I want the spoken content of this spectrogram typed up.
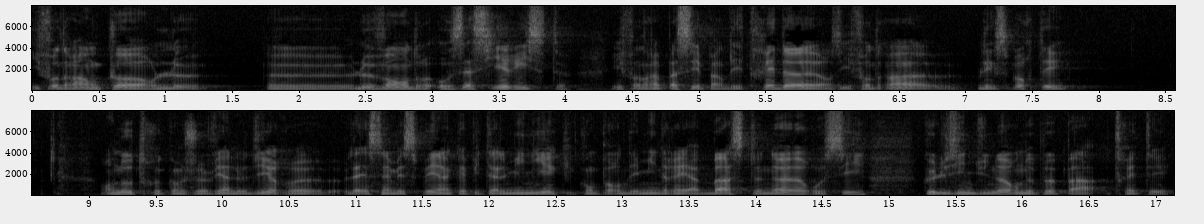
il faudra encore le, euh, le vendre aux aciéristes, il faudra passer par des traders, il faudra l'exporter. En outre, comme je viens de le dire, euh, la SMSP a un capital minier qui comporte des minerais à basse teneur aussi, que l'usine du Nord ne peut pas traiter.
